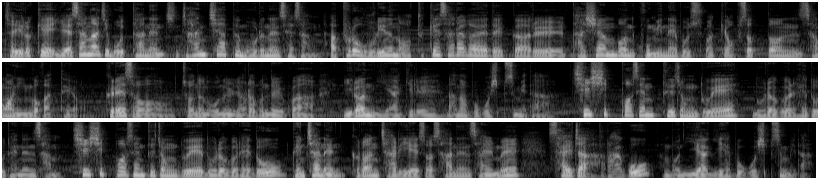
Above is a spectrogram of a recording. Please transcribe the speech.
자, 이렇게 예상하지 못하는 진짜 한 치 앞을 모르는 세상. 앞으로 우리는 어떻게 살아가야 될까를 다시 한번 고민해 볼 수밖에 없었던 상황인 것 같아요. 그래서 저는 오늘 여러분들과 이런 이야기를 나눠보고 싶습니다. 70% 정도의 노력을 해도 되는 삶, 70% 정도의 노력을 해도 괜찮은 그런 자리에서 사는 삶을 살자라고 한번 이야기해 보고 싶습니다.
